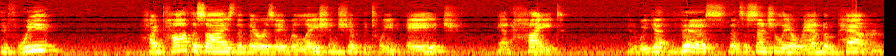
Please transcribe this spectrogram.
If we hypothesize that there is a relationship between age and height, and we get this that's essentially a random pattern,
